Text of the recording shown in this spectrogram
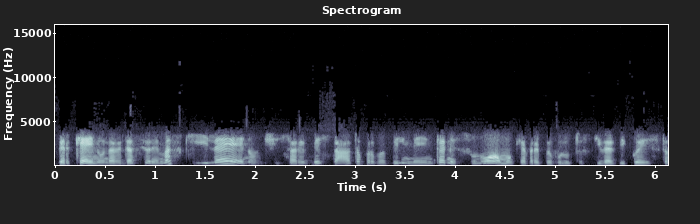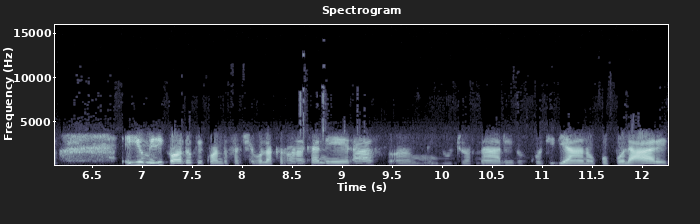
perché in una redazione maschile non ci sarebbe stato probabilmente nessun uomo che avrebbe voluto scrivere di questo. E io mi ricordo che quando facevo la cronaca nera eh, in un giornale, in un quotidiano popolare,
